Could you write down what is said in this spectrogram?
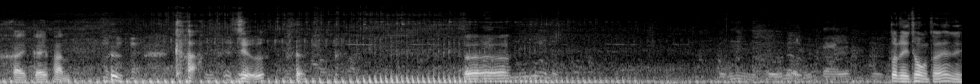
khai cây phần. Cả giữ. Ờ. Tôi đi thùng tới gì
